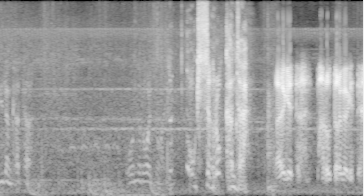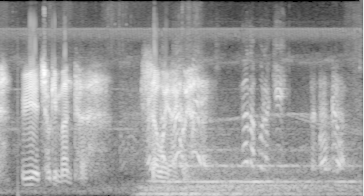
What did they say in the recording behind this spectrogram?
우리랑 같아. 오늘 활동하자. 옥상으로 간다. 알겠다. 바로 따라가겠다. 위에 적이 많다. 싸워야 할 거야. Nada por aquí.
